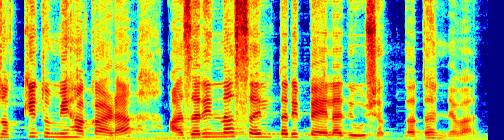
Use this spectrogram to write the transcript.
नक्की तुम्ही हा काढा आजारी नसेल तरी प्यायला देऊ शकता. धन्यवाद.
